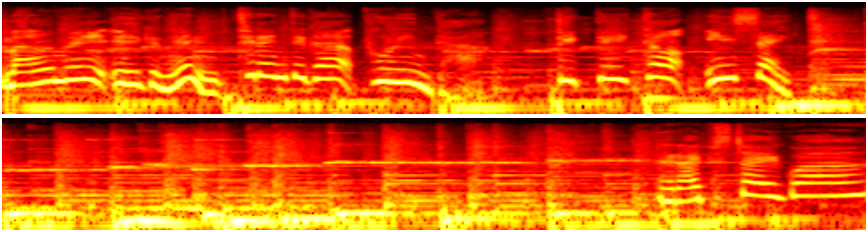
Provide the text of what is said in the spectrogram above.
마음을 읽는 트렌드가 보인다. 빅데이터 insight. 네, 라이프스타일과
